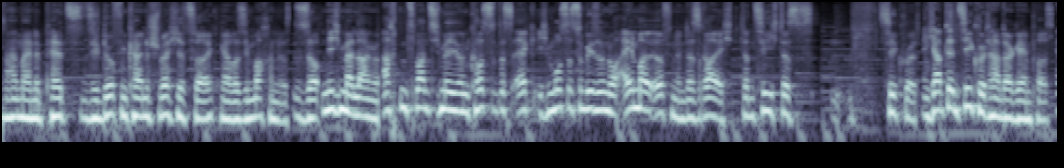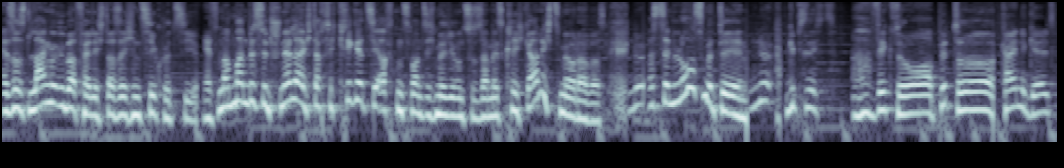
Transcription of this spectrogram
Nein, meine Pets, sie dürfen keine Schwäche zeigen, aber sie machen es. So, nicht mehr lange. 28 Millionen kostet das Egg. Ich muss es sowieso nur einmal öffnen, das reicht. Dann ziehe ich das Secret. Ich habe den Secret Hunter Game Pass. Es ist lange überfällig, dass ich ein Secret ziehe. Jetzt mach mal ein bisschen schneller. Ich dachte, ich kriege jetzt die 28 Millionen zusammen. Jetzt kriege ich gar nichts mehr, oder was? Nö. Was ist denn los mit denen? Nö, gibt's nichts. Ah, Victor, bitte. Keine Geld.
